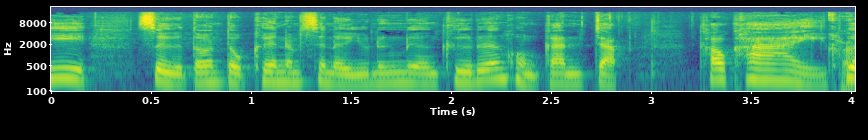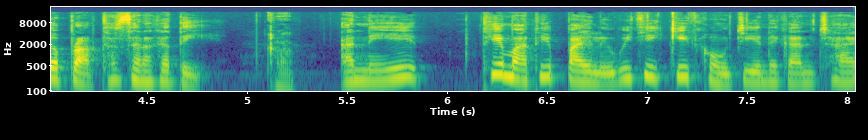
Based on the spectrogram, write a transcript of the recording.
ที่สื่อตะวันตกเคยนำเสนออยู่เนืองๆ คือเรื่องของการจับเข้าค่าย เพื่อปรับทัศนคติครับอันนี้ ที่มาที่ไปหรือวิธีคิดของจีนในการใช้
